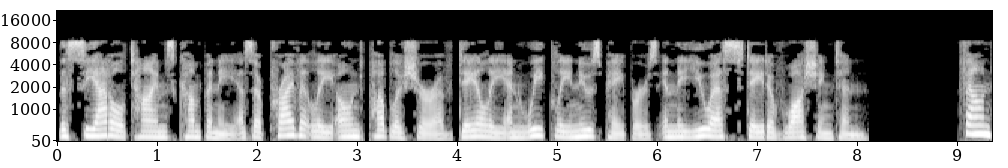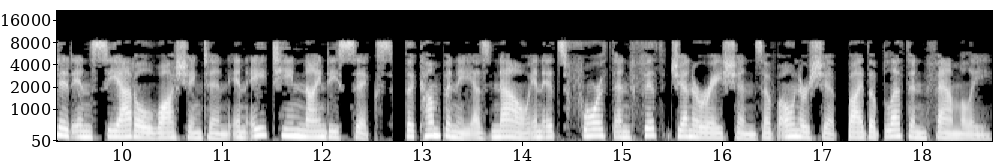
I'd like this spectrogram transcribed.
The Seattle Times Company is a privately owned publisher of daily and weekly newspapers in the U.S. state of Washington. Founded in Seattle, Washington in 1896, the company is now in its fourth and fifth generations of ownership by the Blethen family.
